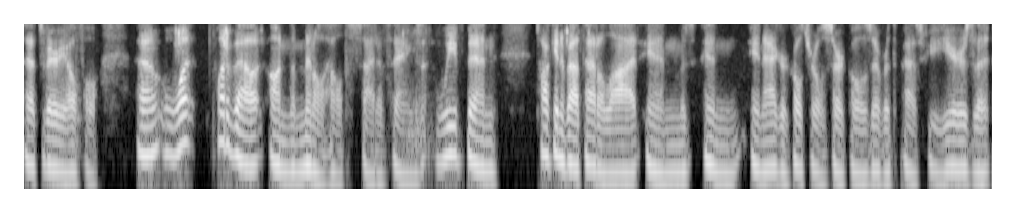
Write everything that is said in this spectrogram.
that's very helpful. Uh, what what about on the mental health side of things? We've been talking about that a lot in in in agricultural circles over the past few years. That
